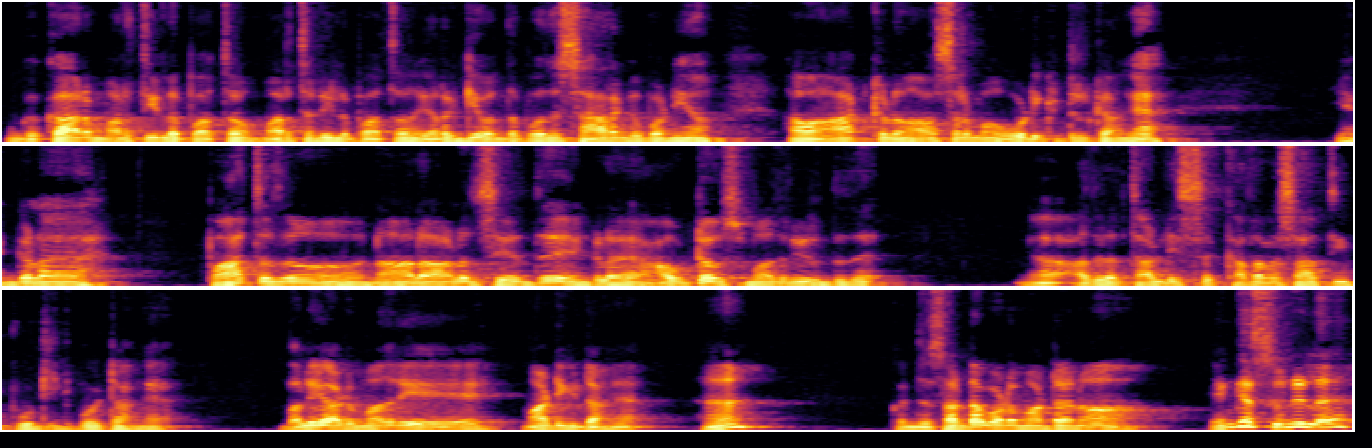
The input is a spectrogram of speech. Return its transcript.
உங்கள் காரை மரத்தியில் பார்த்தோம் மரத்தடியில் பார்த்தோம் இறங்கி வந்தபோது சாரங்க பண்ணியும் அவன் ஆட்களும் அவசரமாக ஓடிக்கிட்டு இருக்காங்க. எங்களை பார்த்ததும் நாலு ஆளும் சேர்ந்து எங்களை அவுட் ஹவுஸ் மாதிரி இருந்தது. அதில் தள்ளி ச கதவை சாத்தி பூட்டிட்டு போயிட்டாங்க. பலியாடு மாதிரி மாட்டிக்கிட்டாங்க. ஆ? கொஞ்சம் சண்டை போட மாட்டானோ? எங்கே சுனில?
